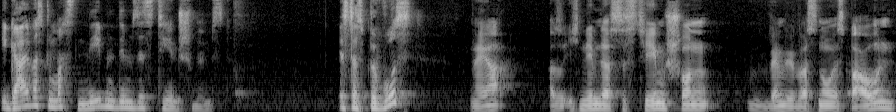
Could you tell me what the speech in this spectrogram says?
egal was du machst, neben dem System schwimmst? Ist das bewusst? Naja, also ich nehme das System schon, wenn wir was Neues bauen,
